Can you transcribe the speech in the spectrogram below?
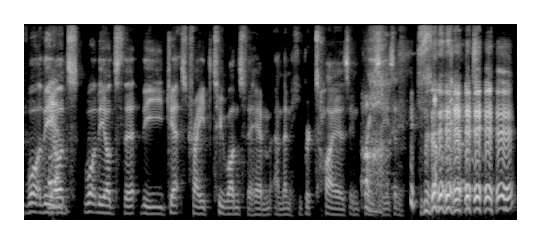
what are the Yeah. odds? What are the odds that the Jets trade two ones for him and then he retires in Oh, preseason?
